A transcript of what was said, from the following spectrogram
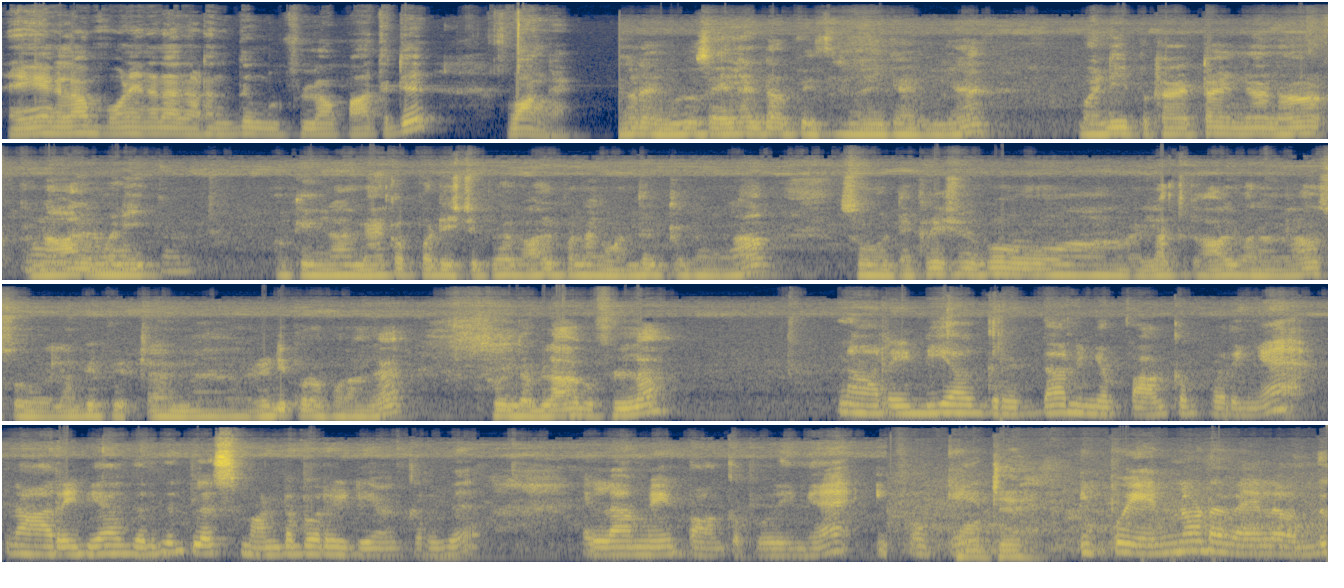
நான் எங்கெங்கெல்லாம் போனேன் என்னென்ன நடந்தது உங்களுக்கு ஃபுல்லாக பார்த்துட்டு வாங்க. என்னடா இவ்வளோ சைலண்ட்டாக பேசுகிறேன் நினைக்காதீங்க மணி இப்போ கரெக்டாக என்னன்னா நாலு மணி. ஓகேங்களா மேக்கப் ஆர்டிஸ்ட் இப்போ கால் பண்ணாங்க வந்துட்டு இருக்காங்களா? ஸோ டெக்கரேஷனுக்கும் எல்லாத்துக்கும் ஆள் வராங்களா? ஸோ எல்லாமே ரெடி பண்ண போகிறாங்க ஸோ இந்த vlog ஃபுல்லாக நான் ரெடி ஆகுறது தான் நீங்கள் பார்க்க போகிறீங்க நான் ரெடி ஆகுறது ப்ளஸ் மண்டபம் ரெடி ஆகுறது எல்லாமே பார்க்க போகிறீங்க ஓகே ஓகே இப்போ என்னோட வேலை வந்து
